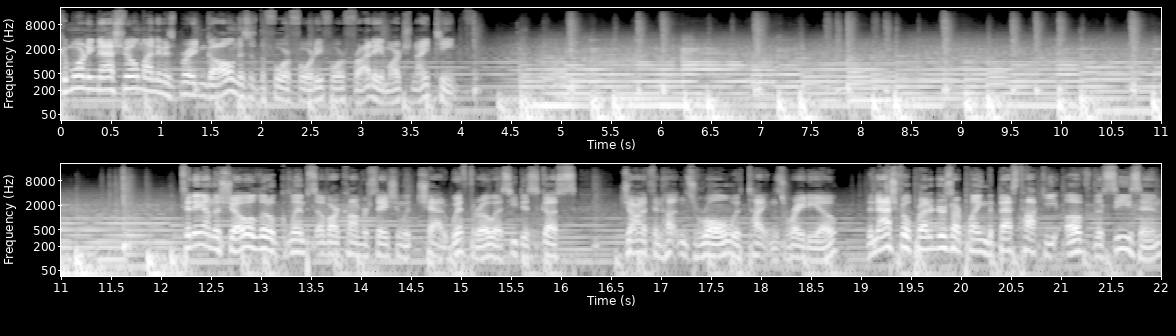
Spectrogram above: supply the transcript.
Good morning, Nashville. My name is Braden Gall, and this is the 440 for Friday, March 19th. Today on the show, a little glimpse of our conversation with Chad Withrow as he discussed Jonathan Hutton's role with Titans Radio. The Nashville Predators are playing the best hockey of the season.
